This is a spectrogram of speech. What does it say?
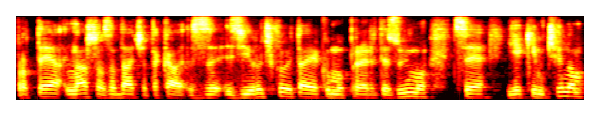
Проте наша задача така з зірочкою, та яку ми пріоритизуємо, це яким чином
